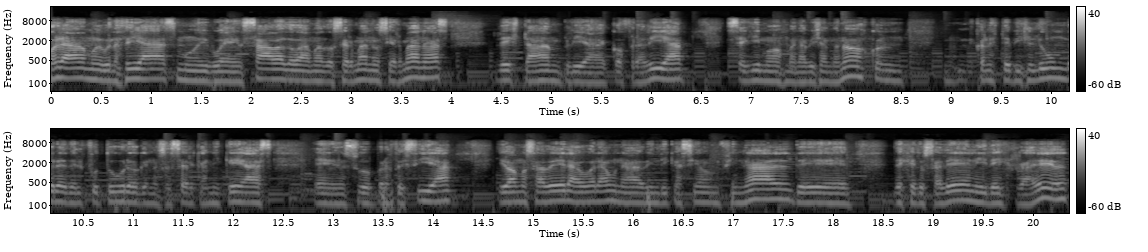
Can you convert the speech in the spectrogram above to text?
Hola, muy buenos días, muy buen sábado, amados hermanos y hermanas de esta amplia cofradía. Seguimos maravillándonos con, con este vislumbre del futuro que nos acerca Miqueas en su profecía. Y vamos a ver ahora una vindicación final de, de Jerusalén y de Israel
